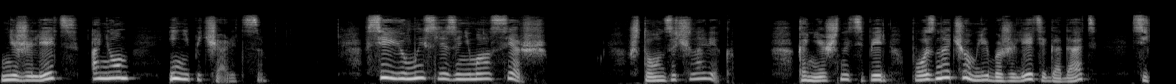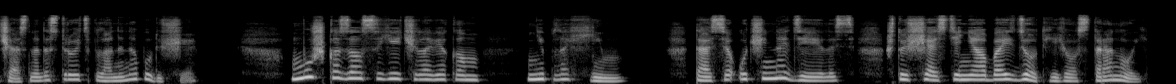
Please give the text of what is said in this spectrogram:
не жалеть о нем и не печалиться. Все ее мысли занимал Серж. Что он за человек? Конечно, теперь поздно о чем-либо жалеть и гадать. Сейчас надо строить планы на будущее. Муж казался ей человеком неплохим. Тася очень надеялась, что счастье не обойдет ее стороной.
